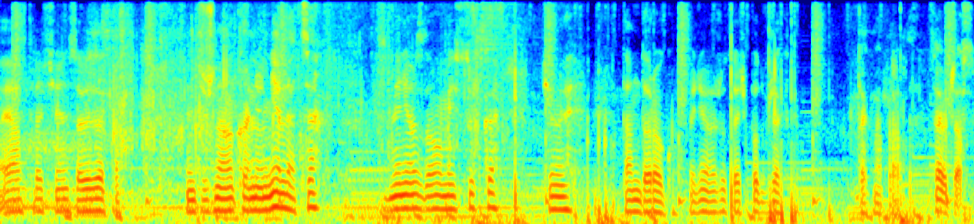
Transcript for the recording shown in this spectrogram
A ja straciłem sobie zestaw. Więc już na okonie nie lecę. Zmieniam znowu miejscówkę. Idziemy tam do rogu. Będziemy rzucać pod brzeg. Tak naprawdę. Cały czas.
